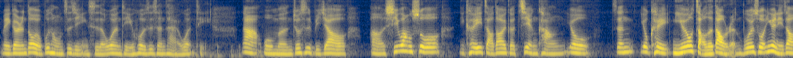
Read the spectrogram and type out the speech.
每个人都有不同自己饮食的问题或者是身材的问题，那我们就是比较呃希望说。你可以找到一个健康又真又可以，你又找得到人，不会说，因为你知道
